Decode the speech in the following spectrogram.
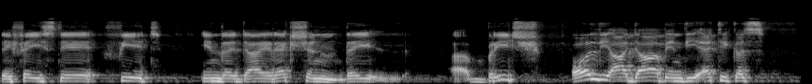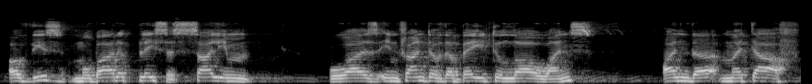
they face their feet in the direction, they uh, breach all the adab and the etiquettes of these Mubarak places. Salim was in front of the Baytullah once on the Mataf.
